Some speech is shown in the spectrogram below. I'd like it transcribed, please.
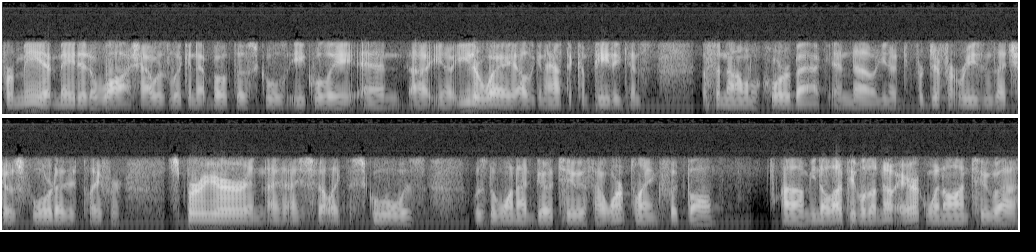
for me it made it a wash. I was looking at both those schools equally, and uh, you know either way I was going to have to compete against a phenomenal quarterback. And uh, you know for different reasons I chose Florida to play for Spurrier, and I, I just felt like the school was was the one I'd go to if I weren't playing football. Um, you know a lot of people don't know Eric went on to uh,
